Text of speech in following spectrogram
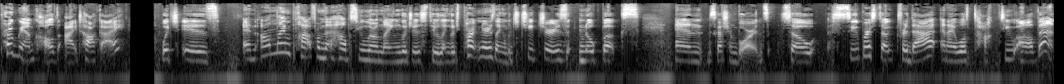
program called iTalki, which is an online platform that helps you learn languages through language partners, language teachers, notebooks, and discussion boards. So, super stoked for that, and I will talk to you all then.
